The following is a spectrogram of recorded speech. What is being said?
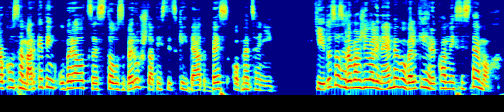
rokov sa marketing uberal cestou zberu štatistických dát bez obmedzení. Tieto sa zhromažďovali najmä vo veľkých reklamných systémoch.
